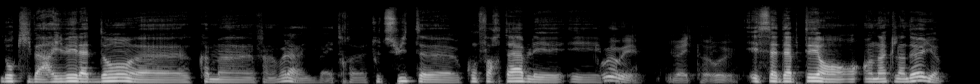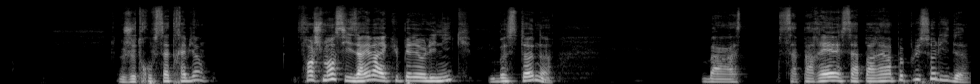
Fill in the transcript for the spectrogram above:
donc il va arriver là-dedans euh, comme un, enfin voilà, il va être euh, tout de suite euh, confortable et, et, oui oui, il va être oui. et s'adapter en, en, un clin d'œil. Je trouve ça très bien. Franchement, s'ils arrivent à récupérer Olynyk, Boston, bah, ça paraît, ça paraît un peu plus solide.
